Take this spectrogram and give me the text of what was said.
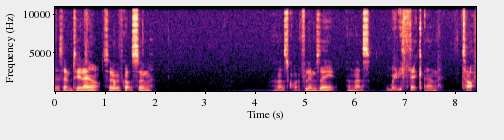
Let's empty it out. So we've got some, that's quite flimsy, and that's really thick and tough.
